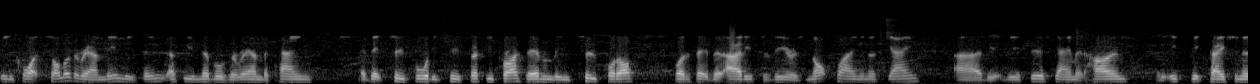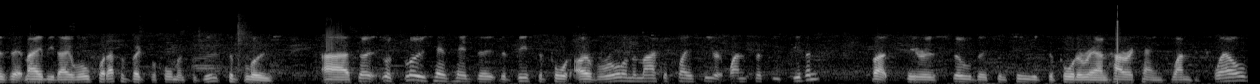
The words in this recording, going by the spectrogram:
been quite solid around them. There's been a few nibbles around the Canes at that 240 250 price. They haven't been too put off by the fact that Ardie Savea is not playing in this game. Uh, their, their first game at home, the expectation is that maybe they will put up a big performance against the Blues. Uh, so, look, Blues have had the, the best support overall in the marketplace here at 157, but there is still the continued support around Hurricanes 1 to 12.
